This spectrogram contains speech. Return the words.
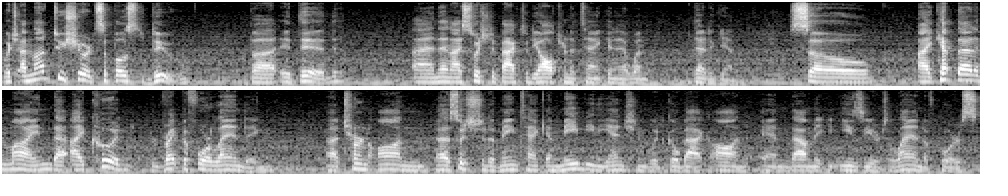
Which I'm not too sure it's supposed to do, but it did. And then I switched it back to the alternate tank and it went dead again. So I kept that in mind that I could, right before landing, uh, turn on, uh, switch to the main tank, and maybe the engine would go back on, and that'll make it easier to land, of course,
